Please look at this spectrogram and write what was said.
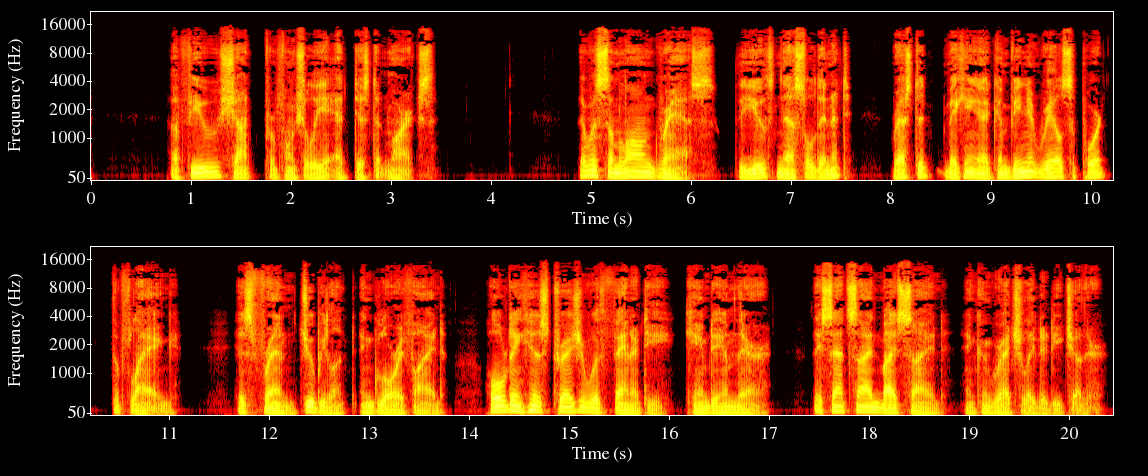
A few shot perfunctorily at distant marks. There was some long grass. The youth nestled in it, rested, making a convenient rail support the flag. His friend, jubilant and glorified, holding his treasure with vanity, came to him there. They sat side by side and congratulated each other.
